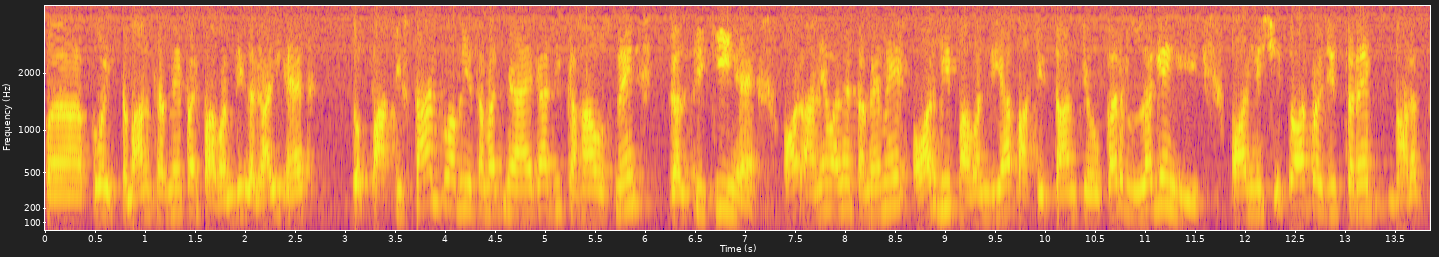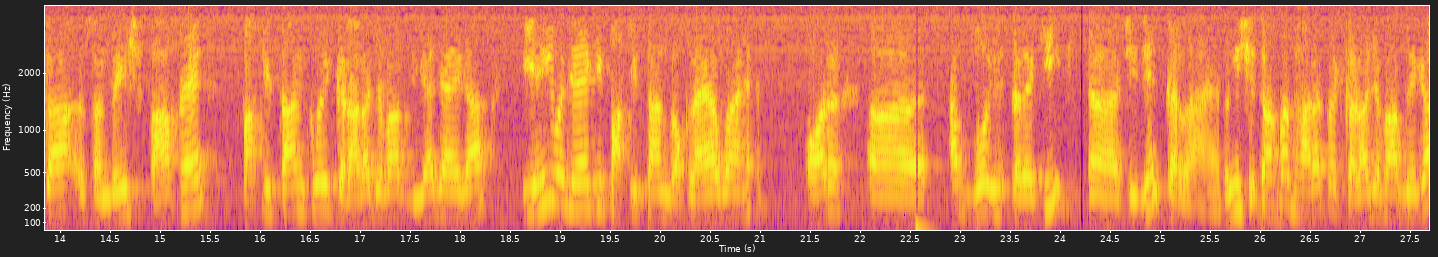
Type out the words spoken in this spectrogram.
को इस्तेमाल करने पर पाबंदी लगाई है तो पाकिस्तान को अब ये समझ में आएगा कि कहाँ उसने गलती की है। और आने वाले समय में और भी पाबंदियाँ पाकिस्तान के ऊपर लगेंगी। और निश्चित तौर पर जिस तरह भारत का संदेश साफ़ है, पाकिस्तान को एक करारा जवाब दिया जाएगा। यही वजह है कि पाकिस्तान बौखलाया हुआ है और अ, अब वो इस तरह की अ, चीजें कर रहा है तो निश्चित तौर पर भारत एक कड़ा जवाब देगा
